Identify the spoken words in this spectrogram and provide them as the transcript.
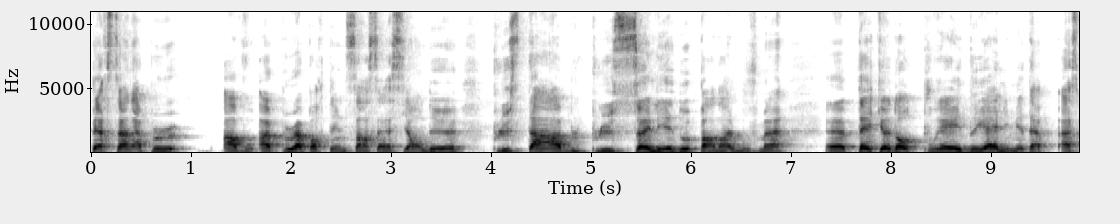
personnes, elle peut, elle peut apporter une sensation de plus stable, plus solide pendant le mouvement. Euh, peut-être que d'autres pourraient aider à la limite à, se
